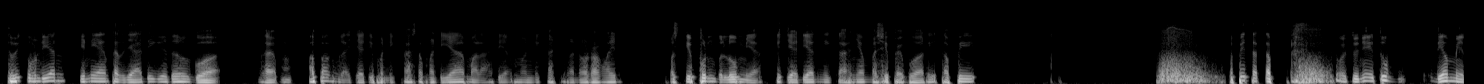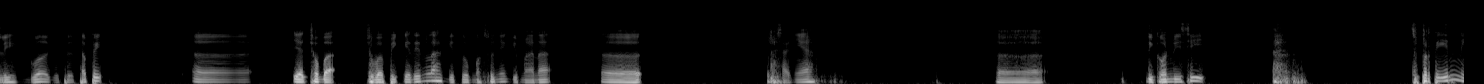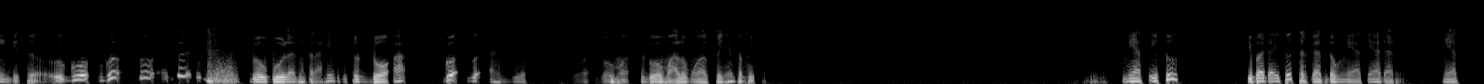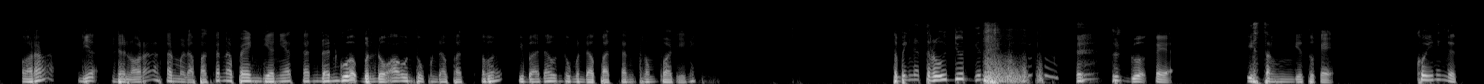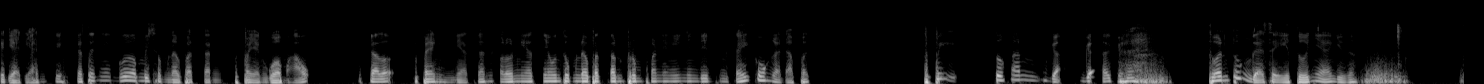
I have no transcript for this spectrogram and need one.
Tapi kemudian ini yang terjadi gitu gue nggak apa nggak jadi menikah sama dia malah dia menikah dengan orang lain. Meskipun belum ya kejadian nikahnya masih Februari tapi tapi tetap maksudnya itu dia milih gue gitu. Tapi uh, ya coba coba pikirin lah gitu maksudnya gimana uh, rasanya uh, di kondisi seperti ini gitu. Gue gue gue dua bulan terakhir gitu doa gue gue anjir gue gue malu mengakuinya tapi niat itu ibadah itu tergantung niatnya dan niat orang dia dan orang akan mendapatkan apa yang dia niatkan. Dan gue berdoa untuk mendapat apa ibadah untuk mendapatkan perempuan ini. Tapi nggak terwujud gitu. Terus gue kayak iseng gitu kayak kok ini nggak kejadian sih? Katanya gue bisa mendapatkan apa yang gue mau. Kalau apa yang diniatkan kalau niatnya untuk mendapatkan perempuan yang ingin dinikahi kok nggak dapat tapi Tuhan nggak nggak Tuhan tuh nggak seitunya gitu.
